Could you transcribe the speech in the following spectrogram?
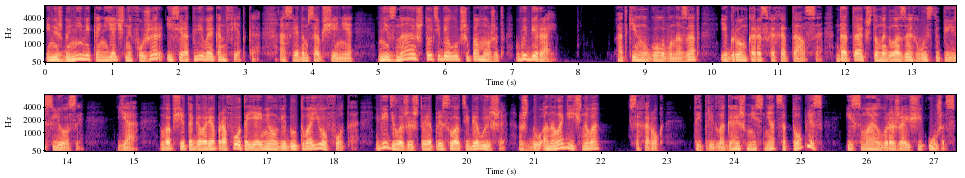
и между ними коньячный фужер и сиротливая конфетка, а следом сообщение «Не знаю, что тебе лучше поможет, выбирай». Откинул голову назад и громко расхохотался, да так, что на глазах выступили слезы. Я — Вообще-то говоря про фото, я имел в виду твое фото. Видела же, что я прислал тебе выше. Жду аналогичного. Сахарок. Ты предлагаешь мне сняться топлес? Исмаил, выражающий ужас.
